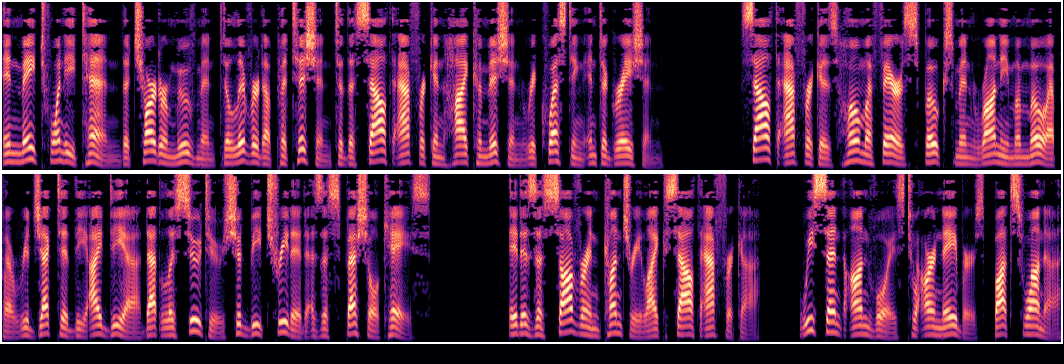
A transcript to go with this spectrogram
In May 2010 the Charter Movement delivered a petition to the South African High Commission requesting integration. South Africa's Home Affairs spokesman Ronnie Mamoepa rejected the idea that Lesotho should be treated as a special case. It is a sovereign country like South Africa. We sent envoys to our neighbors, Botswana,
